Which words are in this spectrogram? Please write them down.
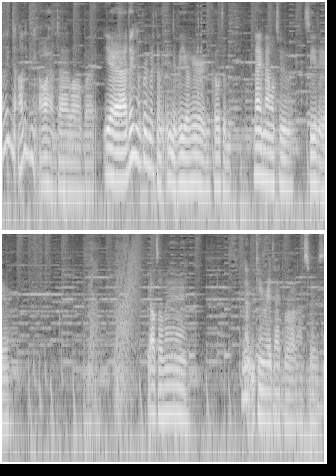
I think I think they all have dialogue, but yeah, I think I'm pretty much gonna end the video here and go to MaGMML 2. See you there. Yalto man. No, you can't really attack the royal monsters.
